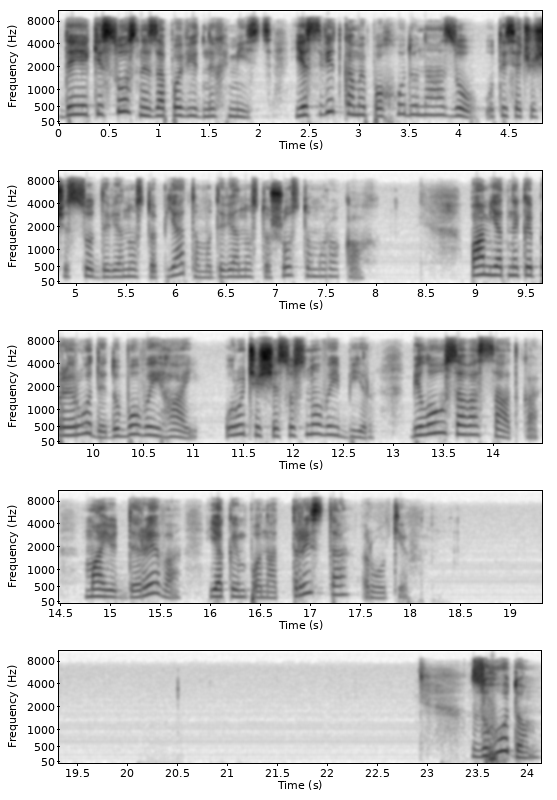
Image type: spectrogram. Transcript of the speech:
Деякі сосни заповідних місць є свідками походу на Азов у 1695-96 роках. Пам'ятники природи Дубовий гай, урочище Сосновий бір, Білоусова садка мають дерева, яким понад 300 років. Згодом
